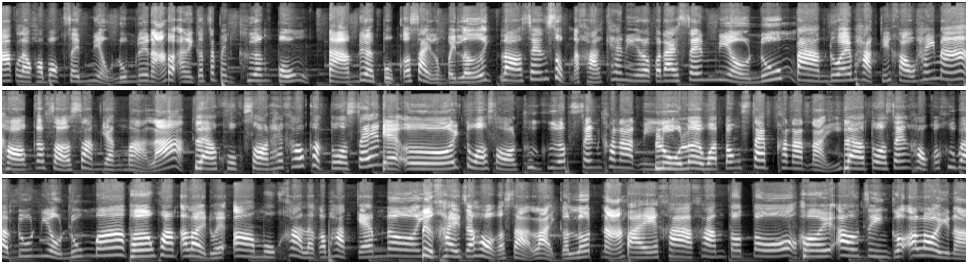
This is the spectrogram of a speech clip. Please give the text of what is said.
ากแล้วเขาบอกเส้นเหนียวนุ่มด้วยนะส่วนอันนี้ก็จะเป็นเครื่องปรุงน้ำเดือดปุ๊บก็ใส่ลงไปเลยรอเส้นสุกนะคะแค่นี้เราก็ได้เส้นเหนียวนุ่มตามด้วยผักที่เขาให้มาพร้อมกับซอสซัมยังหม่าล่าแล้วคลุกซอสให้เข้ากับตัวเส้นแกเอ้ยตัวซอสคือเคลือบเส้นขนาดนี้ รู้เลยว่าต้องแซ่บขนาดไหน แล้วตัวเส้นเขาก็คือแบบดูเหนียวนุ่มมาก เพิ่มความอร่อยด้วยออมุกค่ะ แล้วก็ผักแก้มเนยหรือใครจะห่อกระสาหร่ายก็ลดนะ ไปค่ะคำโตโตเฮ้ยเอาจริงก็อร่อยนะ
